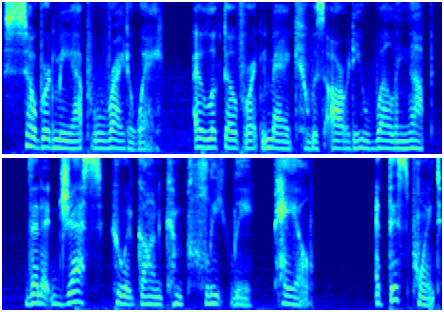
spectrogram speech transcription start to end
sobered me up right away. I looked over at Meg, who was already welling up, then at Jess, who had gone completely pale. At this point,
